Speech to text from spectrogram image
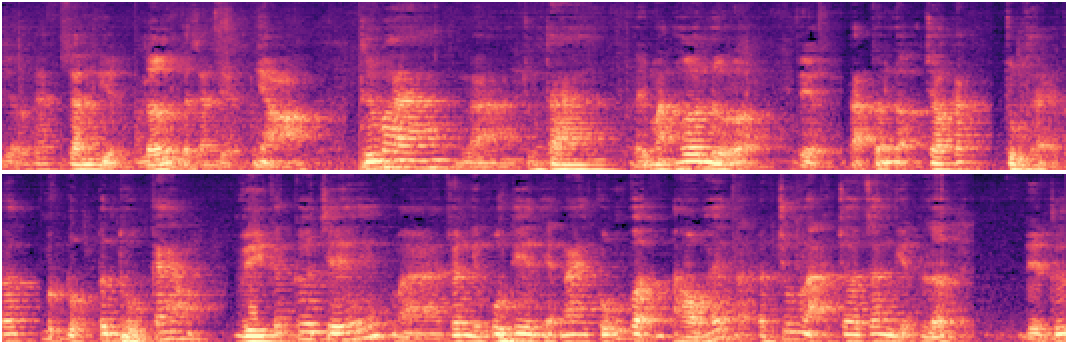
giữa các doanh nghiệp lớn và doanh nghiệp nhỏ. Thứ ba là chúng ta đẩy mạnh hơn nữa việc tạo thuận lợi cho các chủ thể có mức độ tuân thủ cao. Vì các cơ chế mà doanh nghiệp ưu tiên hiện nay cũng vẫn hầu hết là tập trung lại cho doanh nghiệp lớn. Điều thứ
